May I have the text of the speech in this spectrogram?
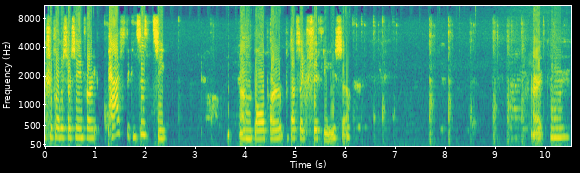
I should probably start saying for past the consistency um, ball part, but that's like 50, so. Alright, come on.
